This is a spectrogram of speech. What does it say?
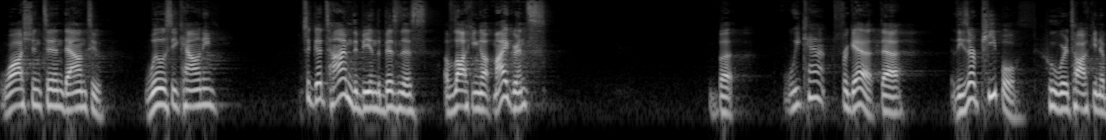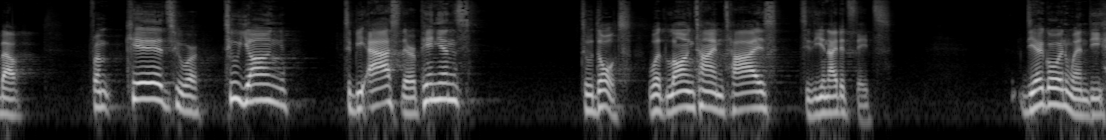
Washington down to Willacy County, it's a good time to be in the business of locking up migrants. But we can't forget that these are people who we're talking about. From kids who are too young to be asked their opinions to adults with long time ties to the United States. Diego and Wendy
